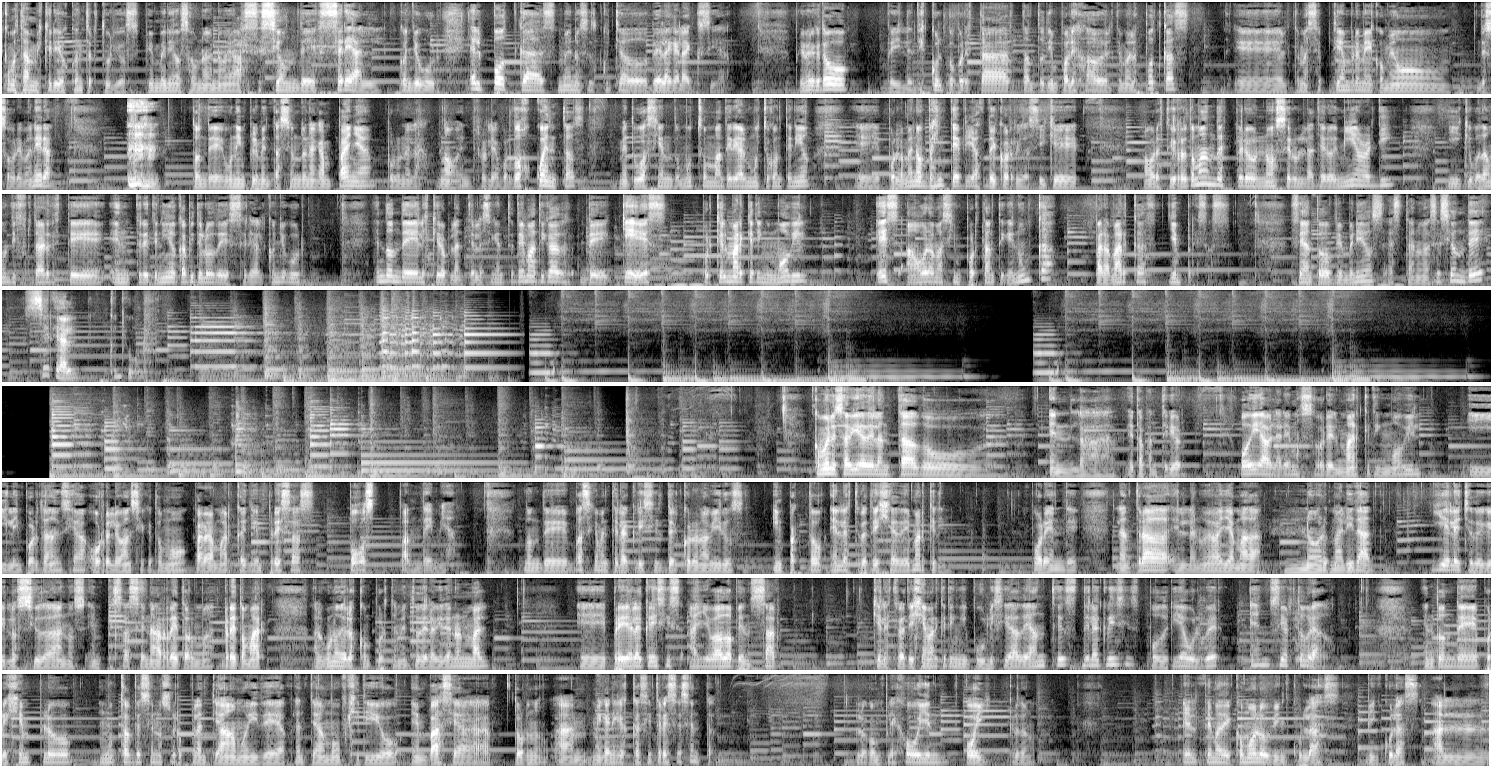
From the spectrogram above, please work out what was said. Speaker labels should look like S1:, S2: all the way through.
S1: ¿Cómo están mis queridos contertulios? Bienvenidos a una nueva sesión de Cereal con Yogur, el podcast menos escuchado de la galaxia. Primero que todo, pedirles disculpas por estar tanto tiempo alejado del tema de los podcasts. Eh, el tema de septiembre me comió de sobremanera, donde una implementación de una campaña, por una no, en realidad por dos cuentas, me tuvo haciendo mucho material, mucho contenido, eh, por lo menos 20 días de corrido. Así que ahora estoy retomando, espero no ser un latero de mierda y que podamos disfrutar de este entretenido capítulo de Cereal con Yogur, en donde les quiero plantear la siguiente temática de qué es, por qué el marketing móvil es ahora más importante que nunca para marcas y empresas. Sean todos bienvenidos a esta nueva sesión de Cereal con Yogur. Como les había adelantado en la etapa anterior, hoy hablaremos sobre el marketing móvil y la importancia o relevancia que tomó para marcas y empresas post pandemia, donde básicamente la crisis del coronavirus impactó en la estrategia de marketing. Por ende, la entrada en la nueva llamada normalidad y el hecho de que los ciudadanos empezasen a retomar, algunos de los comportamientos de la vida normal eh, previa a la crisis ha llevado a pensar que la estrategia de marketing y publicidad de antes de la crisis podría volver en cierto grado. En donde, por ejemplo, muchas veces nosotros planteábamos ideas, planteábamos objetivos en base a, torno, a mecánicas casi 360. Lo complejo hoy en hoy, perdón, el tema de cómo lo vinculas, vinculas al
